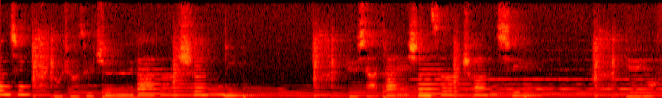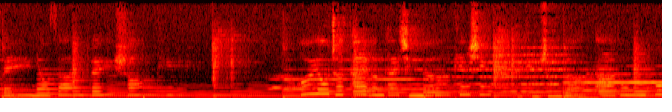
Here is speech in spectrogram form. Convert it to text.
安静。有着最巨大的声音，雨下在身侧穿行，也有飞鸟在背上停。我有着太冷太清的天性，对天上的他动过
